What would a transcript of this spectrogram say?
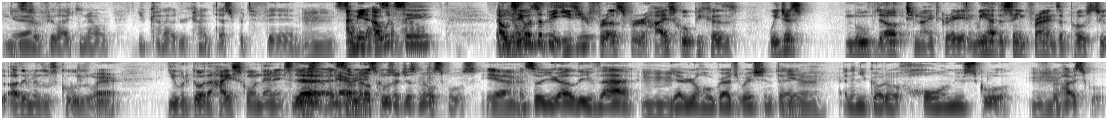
Yeah. You still feel like you know you kind of you're kind of desperate to fit in. Mhm. I mean, I would somehow. say, And I would say it was a bit easier for us for high school because we just moved up to ninth grade and we had the same friends, opposed to other middle schools where you would go to high school and then it's Yeah, and some middle schools are just middle schools, Yeah. and so you gotta leave that. Mhm. You have your whole graduation thing, Yeah. and then you go to a whole new school for Mhm. high school.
